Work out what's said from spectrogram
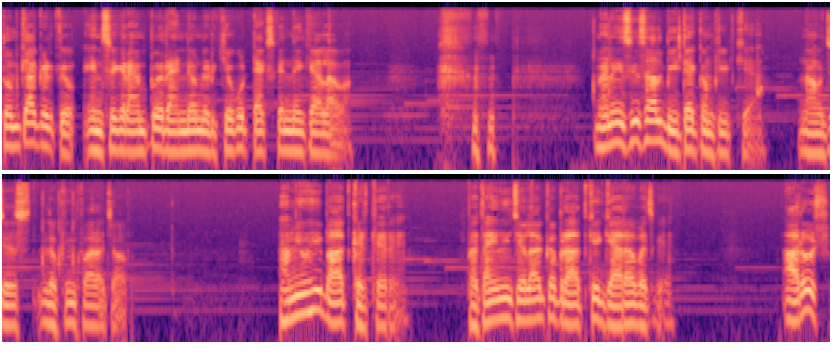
तुम क्या करते हो? इंस्टाग्राम पर रैंडम लड़कियों को टैक्स करने के अलावा? मैंने इसी साल बी टेक कंप्लीट किया now just looking for a job हम यूँ ही बात करते रहे। पता ही नहीं चला कब रात के ग्यारह बज गए। आरुष,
